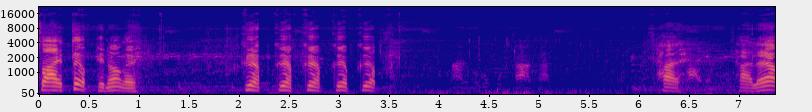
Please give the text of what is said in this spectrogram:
สายเติบพี่น้องเอ้ยเกือบเกือบเกือบเกือบเกือบถ่ายถ่ายแล้ว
